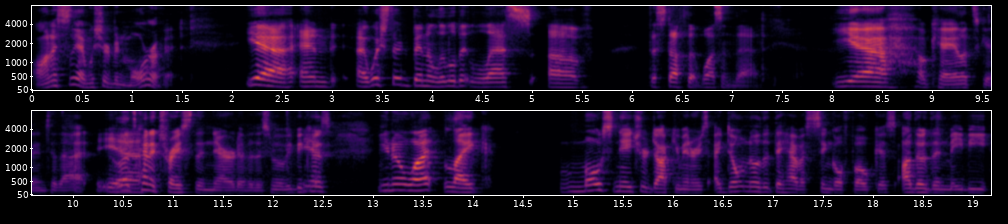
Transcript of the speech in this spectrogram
Honestly, I wish there'd been more of it. Yeah, and I wish there'd been a little bit less of the stuff that wasn't that. Yeah, okay, let's get into that. Yeah. Let's kind of trace the narrative of this movie because you know what? Like most nature documentaries, I don't know that they have a single focus other than maybe,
